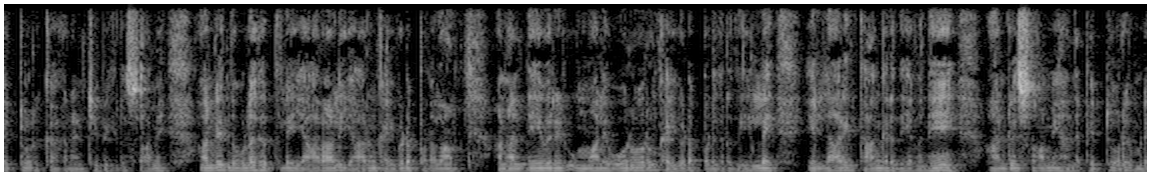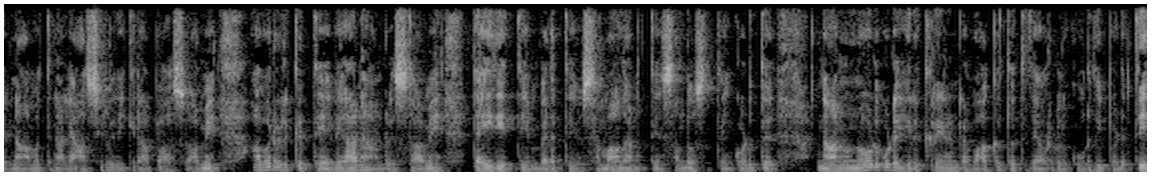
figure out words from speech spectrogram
பெற்றோருக்காக நான் ஜெபிக்கிறேன் சுவாமி அன்று இந்த உலகத்திலே யாராலும் யாரும் கைவிடப்படலாம். ஆனால் தேவரில் உம்மாலே ஒருவரும் கைவிடப்படுகிறது இல்லை. எல்லாரையும் தாங்கிற தேவனே ஆண்டு சுவாமி அந்த பெற்றோரை உடைய நாமத்தினாலே ஆசீர்வதிக்கிறாப்பா சுவாமி. அவர்களுக்கு தேவையான ஆண்டு சுவாமி தைரியத்தையும் பலத்தையும் சமாதானத்தையும் சந்தோஷத்தையும் கொடுத்து நான் உன்னோடு கூட இருக்கிறேன் என்ற வாக்கு தத்துவத்தை அவர்களுக்கு உறுதிப்படுத்தி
